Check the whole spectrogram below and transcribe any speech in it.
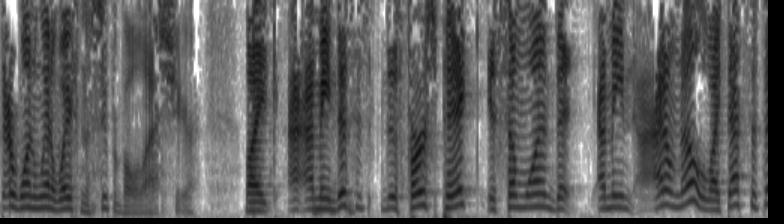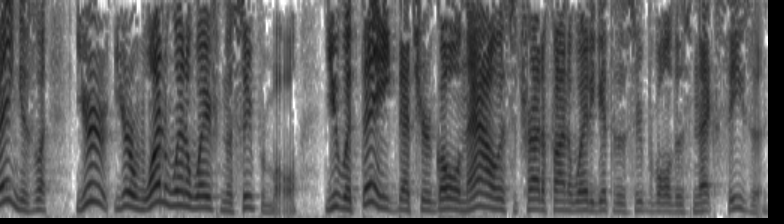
they're one win away from the Super Bowl last year. Like I, I mean, this is the first pick is someone that I mean I don't know. Like that's the thing is like you're you're one win away from the Super Bowl. You would think that your goal now is to try to find a way to get to the Super Bowl this next season.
